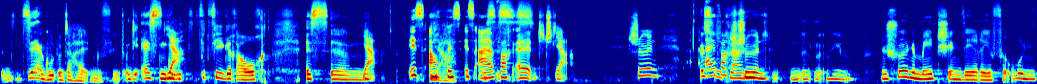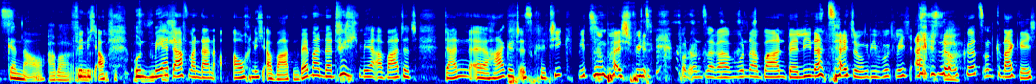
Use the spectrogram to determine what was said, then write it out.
sehr gut unterhalten gefühlt. Und die essen Ja. gut, wird viel geraucht. Es, ähm, Ja. Ist auch bis, ist einfach, ist- äh, ja. Schön. ist ein einfach klein- schön. Eine schöne Mädchenserie für uns. Genau. Aber finde äh, ich auch. hab also Und mehr darf man dann auch nicht erwarten. Wenn man natürlich mehr erwartet, dann äh, hagelt es Kritik, wie zum Beispiel von unserer wunderbaren Berliner Zeitung, die wirklich also kurz und knackig.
